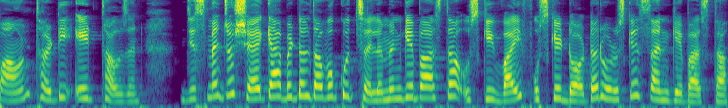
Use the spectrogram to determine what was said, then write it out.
pound thirty eight thousand जिसमें जो शेयर कैपिटल था वो खुद सेलेमन के पास था, उसकी वाइफ उसके डॉटर और उसके सन के पास था।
